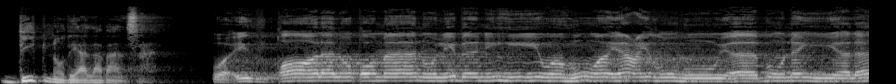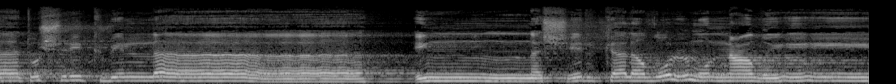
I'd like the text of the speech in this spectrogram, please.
digno de alabanza. واذ قال لقمان لابنه وهو يعظه يا بني لا تشرك بالله ان الشرك لظلم عظيم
